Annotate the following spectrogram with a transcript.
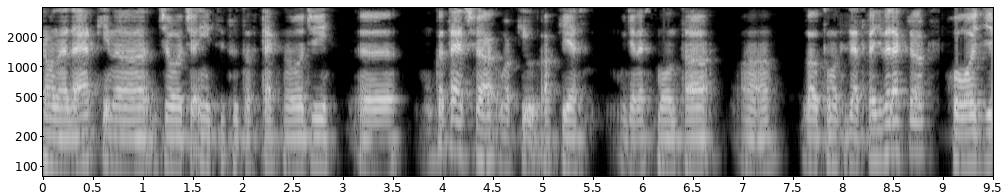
Ronald Arkin, a Georgia Institute of Technology ö, munkatársa, aki, aki ezt, ugyanezt mondta a, az automatizált fegyverekről, hogy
